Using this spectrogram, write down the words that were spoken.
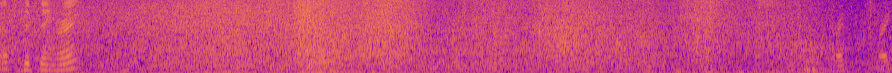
That's a good thing? Right, right, right.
